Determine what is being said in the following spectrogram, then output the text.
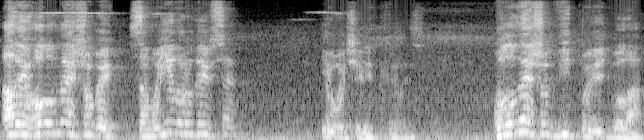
Але головне, щоб Самоїл родився і очі відкрились. Головне, щоб відповідь була.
